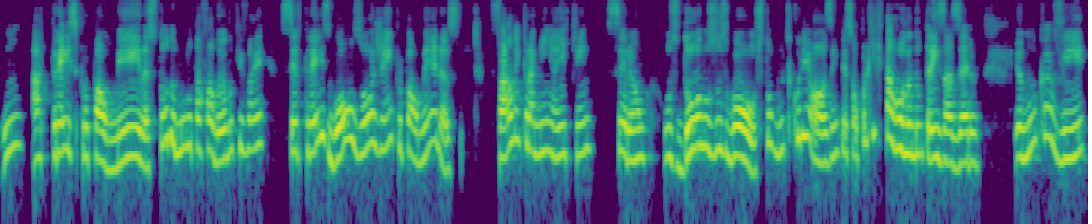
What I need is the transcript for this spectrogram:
1 a 3 para o Palmeiras. Todo mundo tá falando que vai ser três gols hoje, hein, para o Palmeiras. Falem para mim aí quem serão os donos dos gols. Estou muito curiosa, hein, pessoal? Por que, que tá rolando um 3 a 0 Eu nunca vi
